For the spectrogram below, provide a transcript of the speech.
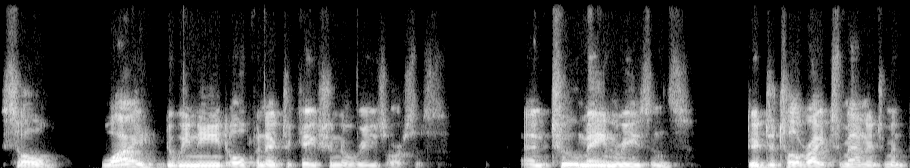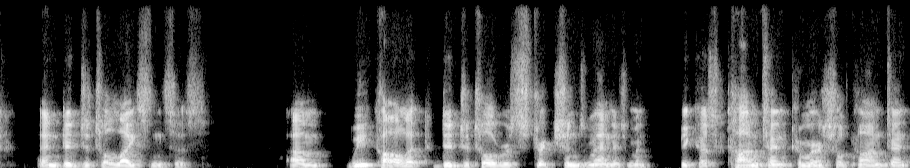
So why do we need open educational resources? And two main reasons, digital rights management and digital licenses. Um, we call it digital restrictions management because content, commercial content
